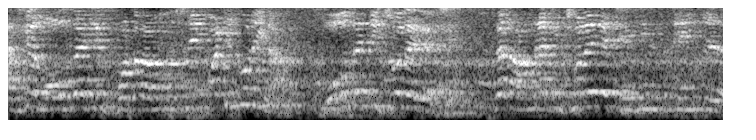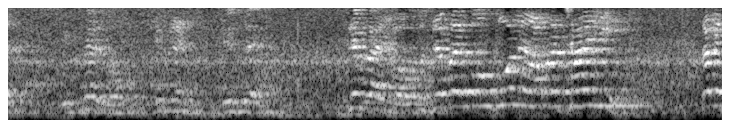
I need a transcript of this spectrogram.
আজকে মমতাজির ফটো আমি তো সেই পার্টি করি না। মমতাজি চলে গেছে। তাহলে আমরা কি চলে গেছি? বাবু জেব্রাইল বাবু। বললেন আমরা চাইনি। তাহলে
